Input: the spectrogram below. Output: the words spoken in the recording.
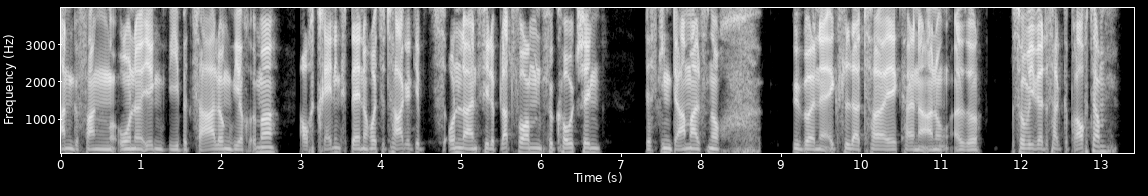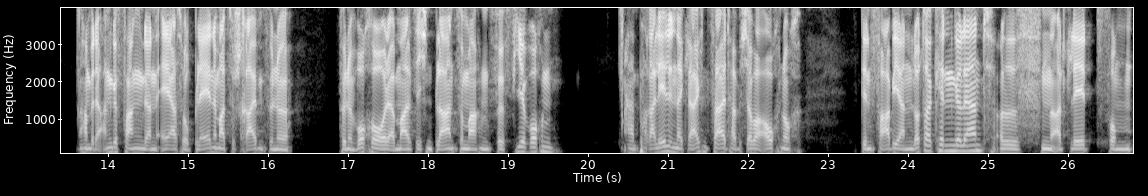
angefangen, ohne irgendwie Bezahlung, wie auch immer. Auch Trainingspläne. Heutzutage gibt es online viele Plattformen für Coaching. Das ging damals noch über eine Excel-Datei, keine Ahnung. Also so wie wir das halt gebraucht haben, haben wir da angefangen, dann eher so Pläne mal zu schreiben für eine, für eine Woche oder mal sich einen Plan zu machen für vier Wochen. Ähm, parallel in der gleichen Zeit habe ich aber auch noch den Fabian Lotter kennengelernt. Also das ist ein Athlet vom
